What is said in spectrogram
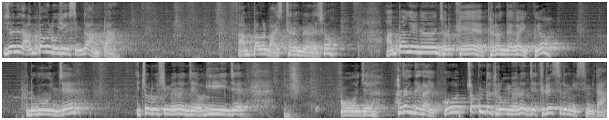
이제는 안방을 보시겠습니다. 안방. 안방을 마스터룸이라 그러죠. 안방에는 저렇게 베란다가 있고요. 그리고 이제 이쪽으로 오시면은 이제 여기 이제 어 이제 화장대가 있고 조금 더 들어오면은 이제 드레스룸이 있습니다.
